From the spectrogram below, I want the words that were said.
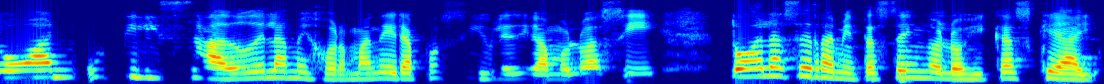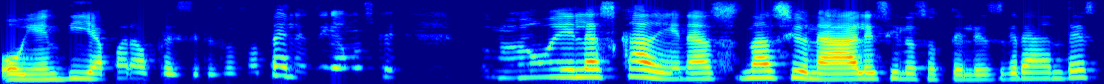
no han utilizado de la mejor manera posible, digámoslo así, todas las herramientas tecnológicas que hay hoy en día para ofrecer esos hoteles. Digamos que uno ve las cadenas nacionales y los hoteles grandes,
